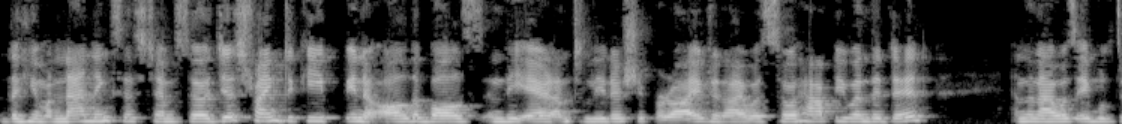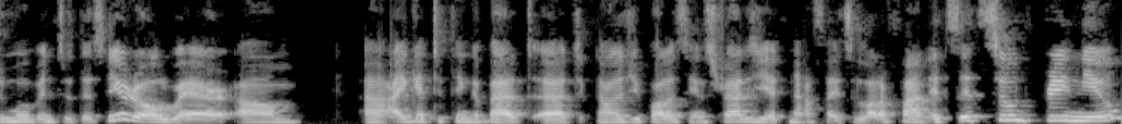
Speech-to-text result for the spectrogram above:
the human landing system. So just trying to keep you know all the balls in the air until leadership arrived and i was so happy when they did. And then i was able to move into this new role where um, uh, I get to think about uh, technology policy and strategy at NASA. It's a lot of fun. It's it's still pretty new,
